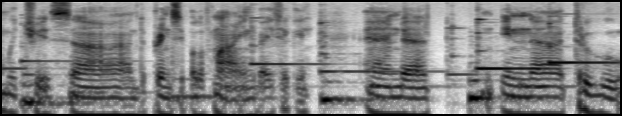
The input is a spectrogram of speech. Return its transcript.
which is uh, the principle of mind, basically, and uh, in uh, through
